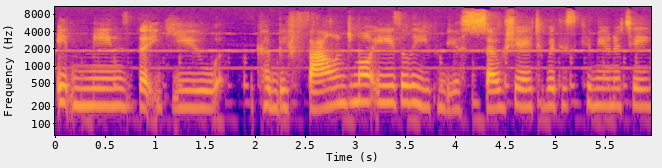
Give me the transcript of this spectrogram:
it means that you can be found more easily, you can be associated with this community.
